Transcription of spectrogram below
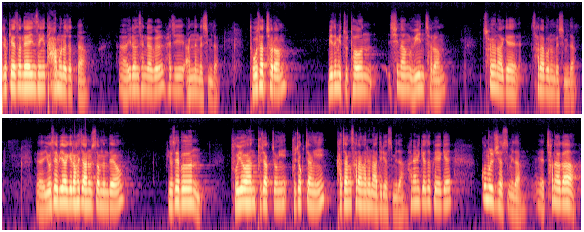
이렇게 해서 내 인생이 다 무너졌다. 아, 이런 생각을 하지 않는 것입니다. 도사처럼 믿음이 두터운 신앙 위인처럼 초연하게 살아보는 것입니다. 요셉 이야기를 하지 않을 수 없는데요. 요셉은 부여한 부작종이, 부족장이 가장 사랑하는 아들이었습니다. 하나님께서 그에게 꿈을 주셨습니다. 천하가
